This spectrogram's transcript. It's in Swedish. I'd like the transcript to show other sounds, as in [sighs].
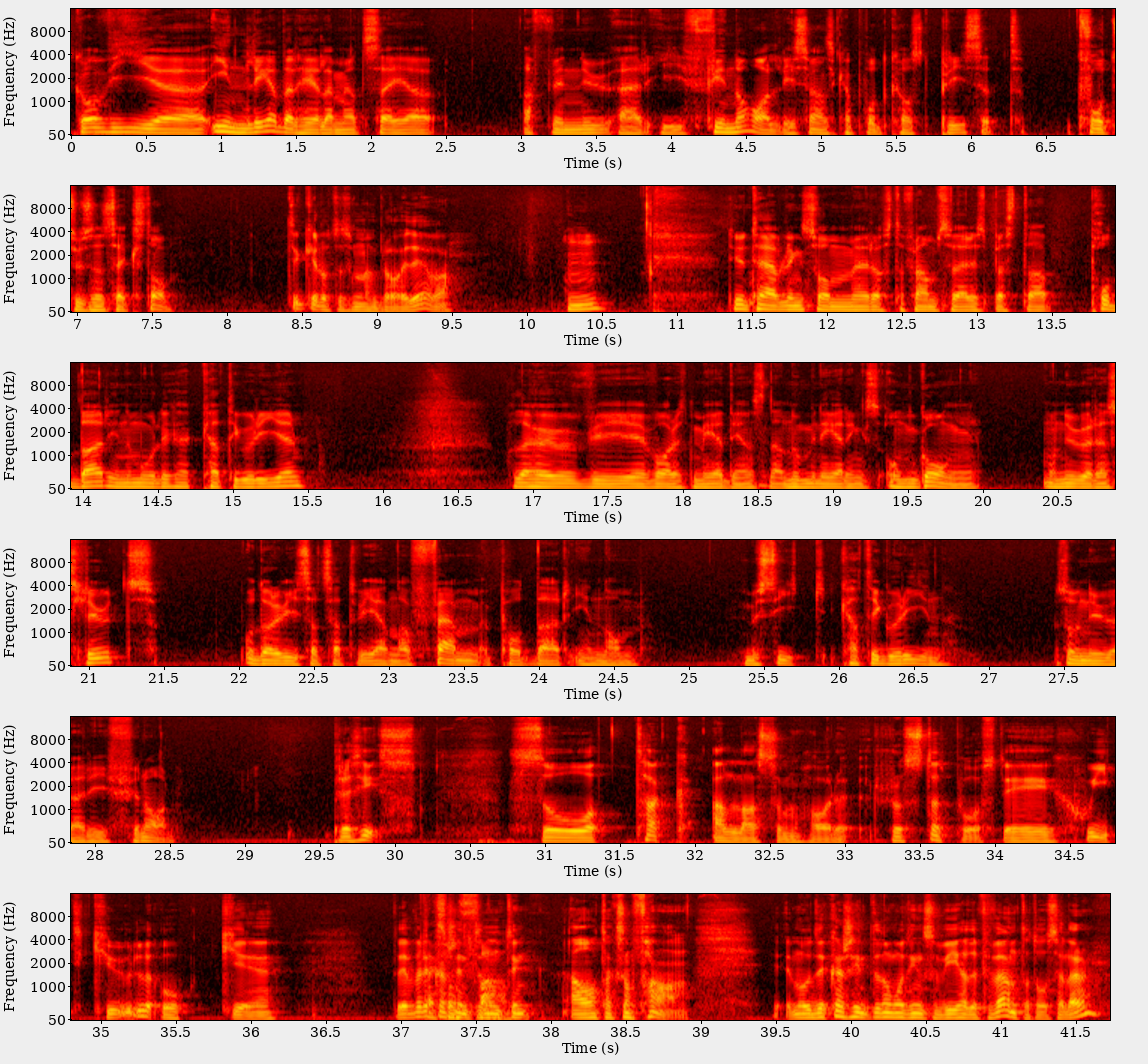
Ska vi eh, inleda det hela med att säga att vi nu är i final i Svenska podcastpriset 2016. Tycker det låter som en bra idé va? Mm. Det är en tävling som röstar fram Sveriges bästa poddar inom olika kategorier. Och där har vi varit med i en sån nomineringsomgång och nu är den slut. Och då har det visat sig att vi är en av fem poddar inom musikkategorin som nu är i final. Precis. Så tack alla som har röstat på oss. Det är skitkul och eh, det är väl Tack kanske inte fan. någonting... Ja, tack som fan. Och det är kanske inte någonting som vi hade förväntat oss, eller?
